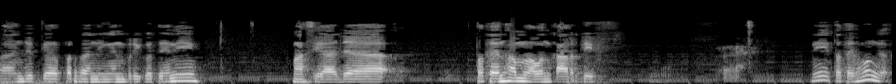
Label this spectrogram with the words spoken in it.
Lanjut ke pertandingan berikutnya ini masih ada Tottenham lawan Cardiff. Ini Tottenham nggak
